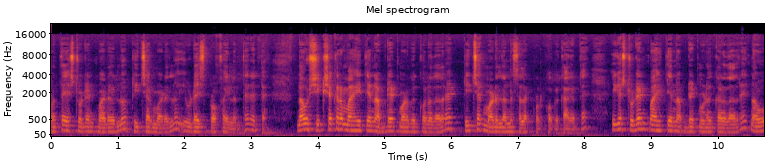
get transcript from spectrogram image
ಮತ್ತು ಸ್ಟೂಡೆಂಟ್ ಮಾಡಲು ಟೀಚರ್ ಮಾಡಲು ಯುಡೈಸ್ ಪ್ರೊಫೈಲ್ ಅಂತ ಇರುತ್ತೆ. ನಾವು ಶಿಕ್ಷಕರ ಮಾಹಿತಿಯನ್ನು ಅಪ್ಡೇಟ್ ಮಾಡಬೇಕು ಅನ್ನೋದಾದರೆ ಟೀಚರ್ ಮಾಡಲನ್ನು ಸೆಲೆಕ್ಟ್ ಮಾಡ್ಕೋಬೇಕಾಗತ್ತೆ. ಈಗ ಸ್ಟೂಡೆಂಟ್ ಮಾಹಿತಿಯನ್ನು ಅಪ್ಡೇಟ್ ಮಾಡೋಕ್ಕಾದ್ರೆ ನಾವು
